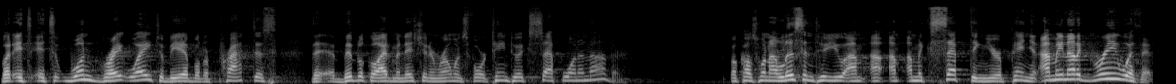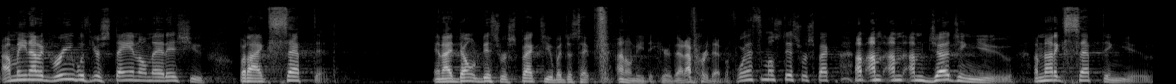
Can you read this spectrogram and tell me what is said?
But it's, it's one great way to be able to practice the uh, biblical admonition in Romans 14 to accept one another. Because when I listen to you, I'm, I'm, I'm accepting your opinion. I may not agree with it, I may not agree with your stand on that issue, but I accept it. And I don't disrespect you, but just say, I don't need to hear that. I've heard that before. That's the most disrespectful. I'm, I'm, I'm, I'm judging you, I'm not accepting you.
